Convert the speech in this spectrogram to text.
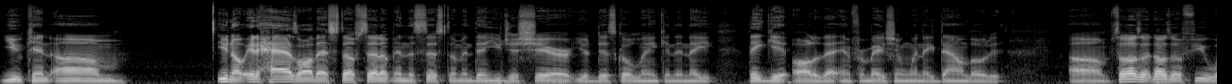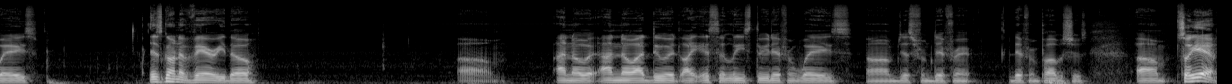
you can um you know it has all that stuff set up in the system and then you just share your disco link and then they they get all of that information when they download it um so those are those are a few ways it's gonna vary though um i know it i know i do it like it's at least three different ways um just from different different publishers um so yeah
